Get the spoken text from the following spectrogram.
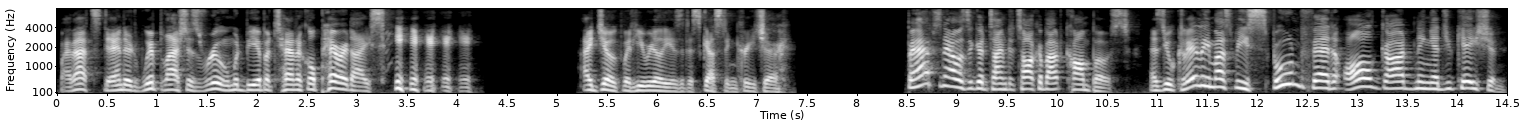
By that standard, Whiplash's room would be a botanical paradise. I joke, but he really is a disgusting creature. Perhaps now is a good time to talk about compost, as you clearly must be spoon fed all gardening education.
